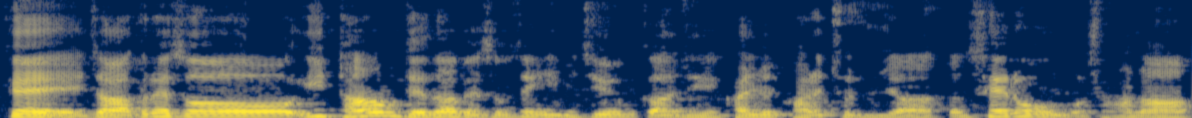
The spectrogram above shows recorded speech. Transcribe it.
오케이. 자, 그래서 이 다음 대답에 선생님이 지금까지 가르쳐 주지 않았던 새로운 것을 하나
